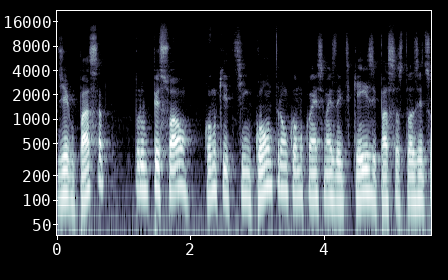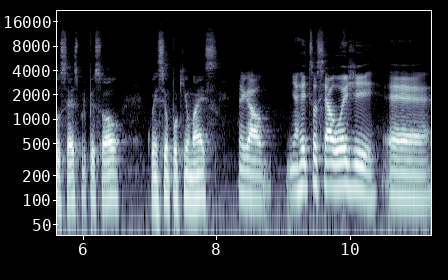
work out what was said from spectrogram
Diego, passa para o pessoal como que te encontram, como conhece mais da Case, passa as tuas redes sociais para o pessoal conhecer um pouquinho mais. Legal. Minha rede social hoje é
